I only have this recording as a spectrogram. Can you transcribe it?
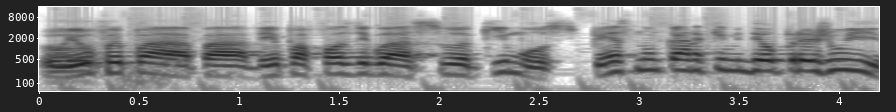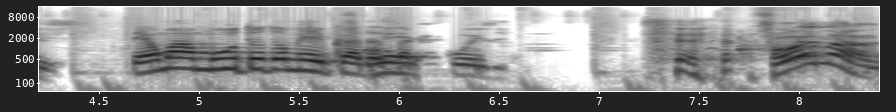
O Will foi pra, pra- veio pra Foz do Iguaçu aqui, moço. Pensa num cara que me deu prejuízo. Até uma multa eu tomei por causa dessa coisa. Foi, mano?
